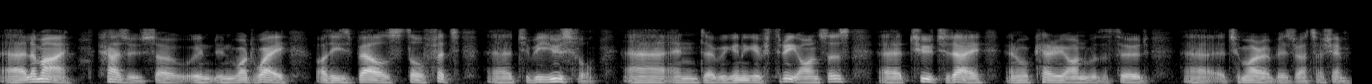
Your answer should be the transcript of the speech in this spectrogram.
Lamai, chazu. So, in, in what way are these bells still fit to be useful? and we're going to give three answers, two today, and we'll carry on with the third uh, tomorrow, Bezrat Hashem.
